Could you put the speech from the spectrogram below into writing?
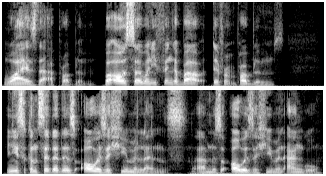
Why is that a problem? But also, when you think about different problems, you need to consider there's always a human lens, um, there's always a human angle.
